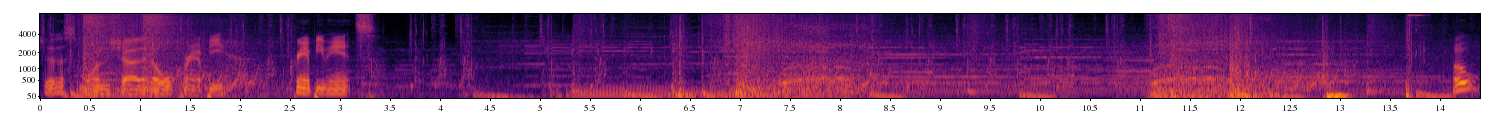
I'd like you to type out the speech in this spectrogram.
Just one shot at old Crampy. Crampy Pants. Oh!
